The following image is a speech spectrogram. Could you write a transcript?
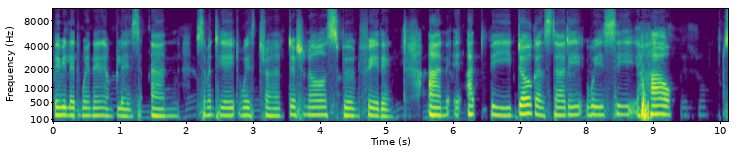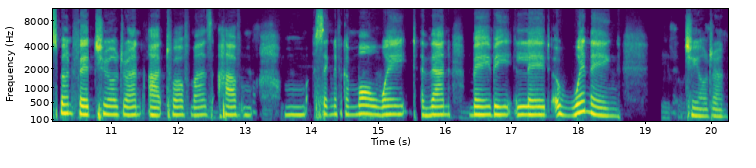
baby-led weaning and bliss, and 78 with traditional spoon feeding. And at the Dogan study, we see how spoon-fed children at 12 months have significant more weight than baby-led weaning children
